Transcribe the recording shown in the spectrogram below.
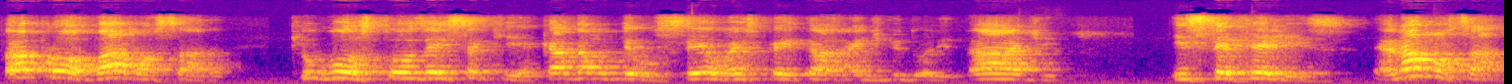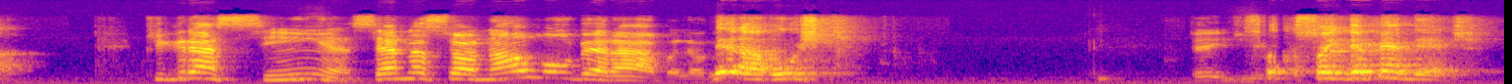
para provar, moçada, que o gostoso é isso aqui, é cada um ter o seu, respeitar a individualidade e ser feliz. É não, moçada? Que gracinha. Você é nacional ou Uberaba, Léo? Uberaba, USC. Entendi. Sou, sou, independente.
